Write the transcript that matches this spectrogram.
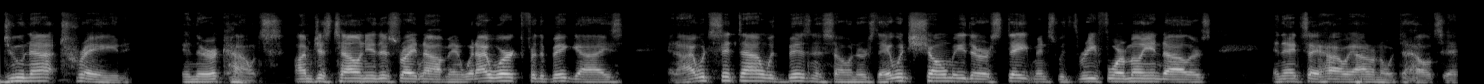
do not trade in their accounts. I'm just telling you this right now, man. When I worked for the big guys and I would sit down with business owners, they would show me their statements with three, four million dollars. And they'd say, Howie, I don't know what the hell it's in.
